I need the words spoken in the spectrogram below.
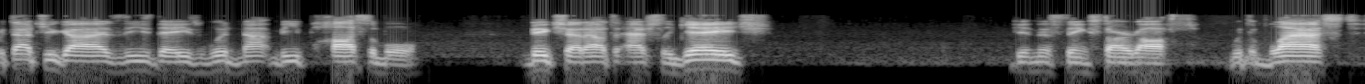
Without you guys, these days would not be possible. Big shout out to Ashley Gage, getting this thing started off with a blast.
